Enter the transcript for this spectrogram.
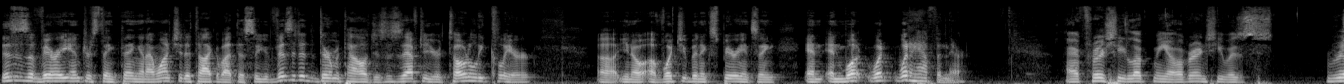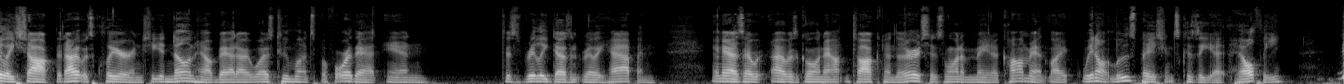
This is a very interesting thing, and I want you to talk about this. So you visited the dermatologist. This is after you're totally clear, uh, you know, of what you've been experiencing, and and what what what happened there. At first, she looked me over and she was really shocked that I was clear, and she had known how bad I was two months before that, and this really doesn't really happen. And as I, w- I was going out and talking to the nurses, one of them made a comment like, "We don't lose patients because they get healthy."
